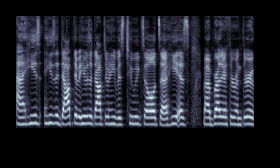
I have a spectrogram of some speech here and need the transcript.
uh, he's he's adopted, but he was adopted when he was two weeks old. So he is my brother through and through.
